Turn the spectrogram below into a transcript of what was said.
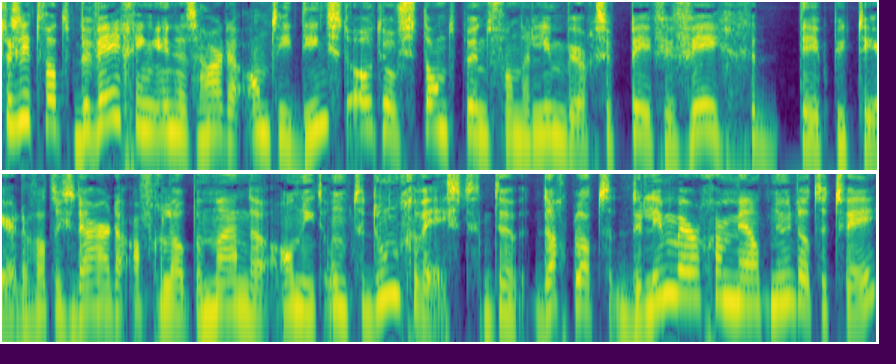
Er zit wat beweging in het harde anti-dienstauto-standpunt van de Limburgse PVV-gedeputeerde. Wat is daar de afgelopen maanden al niet om te doen geweest? De dagblad De Limburger meldt nu dat de twee,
